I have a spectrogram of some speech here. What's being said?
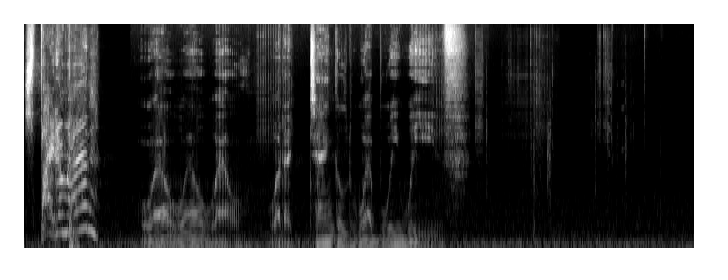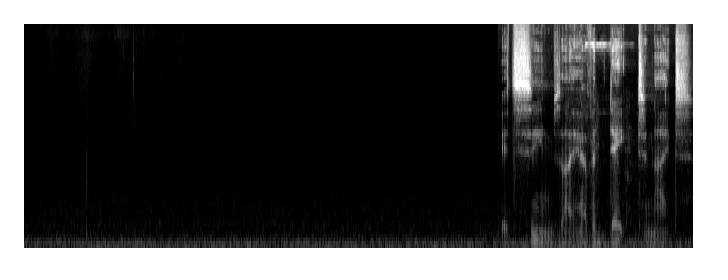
Spider Man! Well, well, well. What a tangled web we weave. It seems I have a date tonight.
